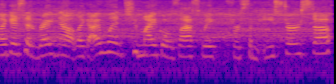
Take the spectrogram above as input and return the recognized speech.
Like I said, right now, like I went to Michael's last week for some Easter stuff,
